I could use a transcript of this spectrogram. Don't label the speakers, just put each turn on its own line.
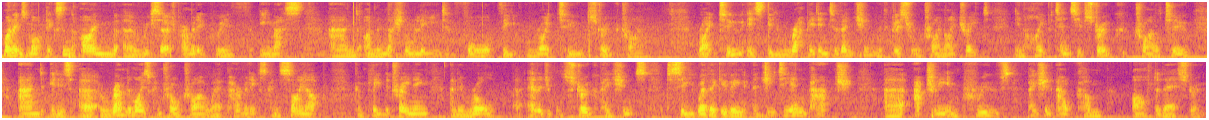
My name's Mark Dixon. I'm a research paramedic with EMAS and I'm the national lead for the RIGHT 2 stroke trial. RIGHT 2 is the rapid intervention with glycerol trinitrate in hypertensive stroke, trial 2, and it is a randomised controlled trial where paramedics can sign up, complete the training and enrol uh, eligible stroke patients to see whether giving a GTN patch uh, actually improves patient outcome after their stroke.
